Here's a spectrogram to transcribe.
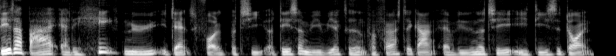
Det, der bare er det helt nye i Dansk Folkeparti, og det, som vi i virkeligheden for første gang er vidner til i disse døgn,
